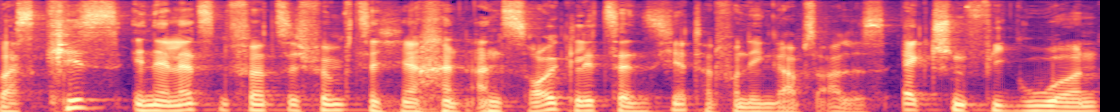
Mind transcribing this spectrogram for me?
Was Kiss in den letzten 40, 50 Jahren an Zeug lizenziert hat, von denen gab es alles. Actionfiguren,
